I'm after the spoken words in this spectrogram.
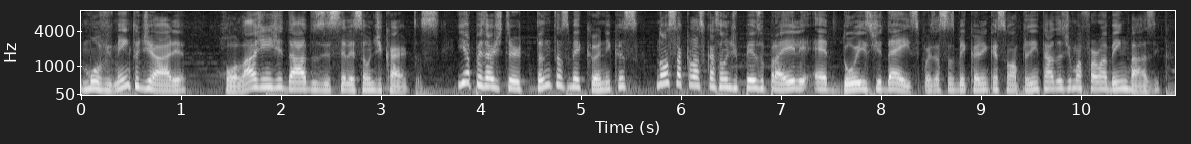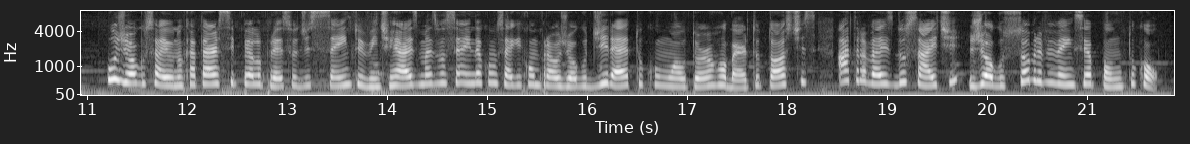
movimento de área, rolagem de dados e seleção de cartas. E apesar de ter tantas mecânicas, nossa classificação de peso para ele é 2 de 10, pois essas mecânicas são apresentadas de uma forma bem básica. O jogo saiu no Catarse pelo preço de 120 reais, mas você ainda consegue comprar o jogo direto com o autor Roberto Tostes através do site jogosobrevivencia.com.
